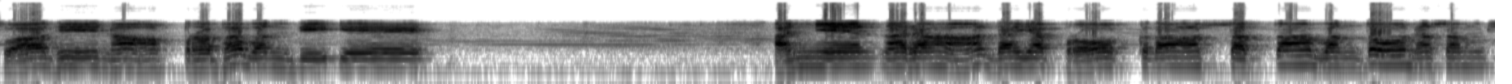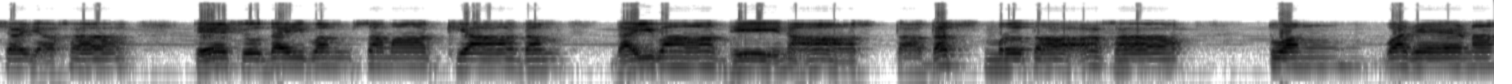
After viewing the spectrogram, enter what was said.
स्वाधीना प्रभवन्ति ये। अन्ये नरादयप्रोक्ताः सत्तावन्तो न संशयः। तेषु दैवं समाख्यातं दैवाधीनास्तदस्मृताः। त्वं वरेण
